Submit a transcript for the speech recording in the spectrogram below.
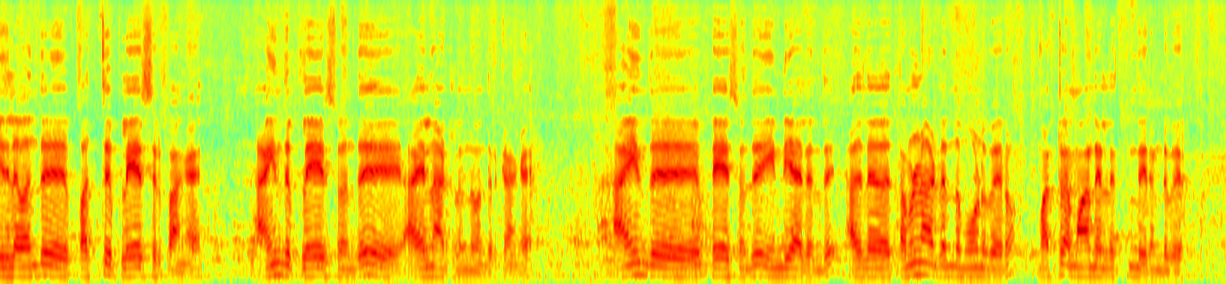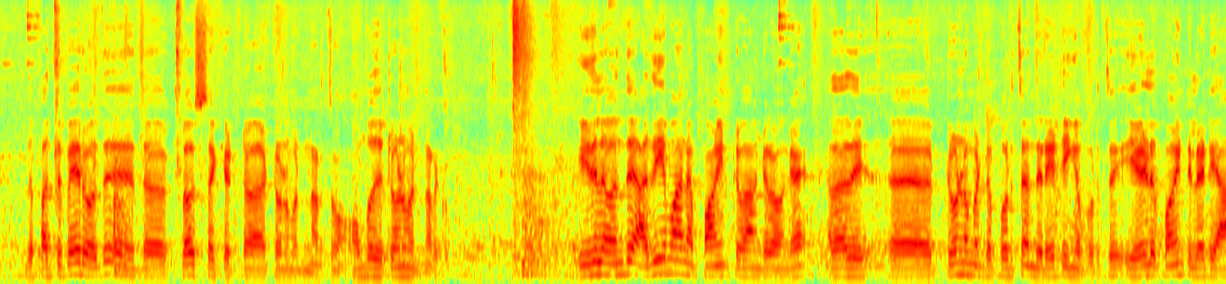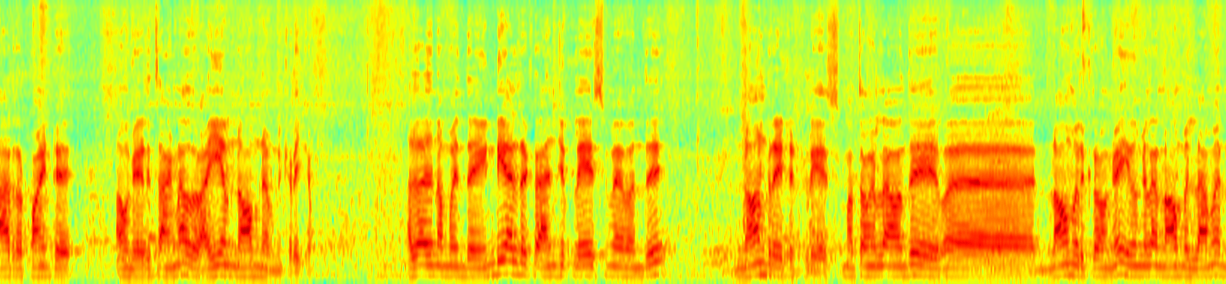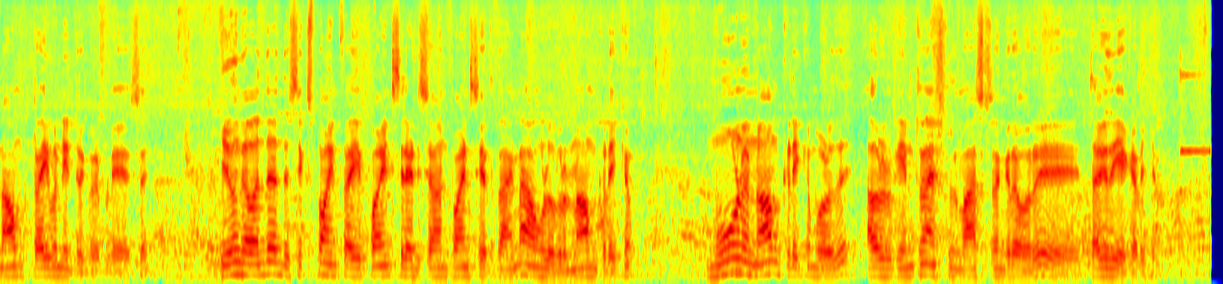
இதில் வந்து பத்து பிளேயர்ஸ் இருப்பாங்க. ஐந்து பிளேயர்ஸ் வந்து அயல்நாட்டிலேருந்து வந்திருக்காங்க. ஐந்து பிளேயர்ஸ் வந்து இந்தியாவிலேருந்து அதில் தமிழ்நாட்டிலேருந்து மூணு பேரும் மற்ற மாநிலத்திலேருந்து இரண்டு பேர். இந்த பத்து பேர் வந்து இந்த க்ளோஸ் சர்க்கியூட் டோர்னமெண்ட் நடத்துவோம். ஒம்பது டோர்னமெண்ட் நடக்கும். இதில் வந்து அதிகமான பாயிண்ட் வாங்குறவங்க அதாவது டூர்னமெண்ட்டை பொறுத்து அந்த ரேட்டிங்கை பொறுத்து ஏழு பாயிண்ட் இல்லாட்டி ஆறரை பாயிண்ட்டு அவங்க எடுத்தாங்கன்னா ஒரு ஐஎம் நாம் நமக்கு கிடைக்கும். அதாவது நம்ம இந்த இந்தியாவில் இருக்கிற அஞ்சு பிளேயர்ஸுமே வந்து நான் ரேட்டட் பிளேயர்ஸ் மற்றவங்கெல்லாம் வந்து நாம் இருக்கிறவங்க இவங்கெல்லாம் நாம் இல்லாமல் நாம் ட்ரை பண்ணிகிட்ருக்கிற இருக்கிற பிளேயர்ஸு இவங்க வந்து அந்த சிக்ஸ் பாயிண்ட் ஃபைவ் பாயிண்ட்ஸ் இல்லாட்டி செவன் பாயிண்ட்ஸ் எடுத்தாங்கன்னா அவங்களுக்கு ஒரு நாம் கிடைக்கும். மூணு நாம் கிடைக்கும் பொழுது அவர்களுக்கு இன்டர்நேஷ்னல் மாஸ்டருங்கிற ஒரு தகுதியை கிடைக்கும்.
